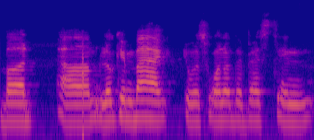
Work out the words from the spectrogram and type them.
but um, looking back, it was one of the best things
